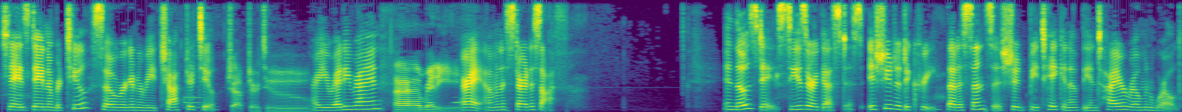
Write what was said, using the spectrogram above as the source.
today's day number two, so we're going to read chapter two. Chapter two. Are you ready, Ryan? I'm ready. All right, I'm going to start us off. In those days, Caesar Augustus issued a decree that a census should be taken of the entire Roman world.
